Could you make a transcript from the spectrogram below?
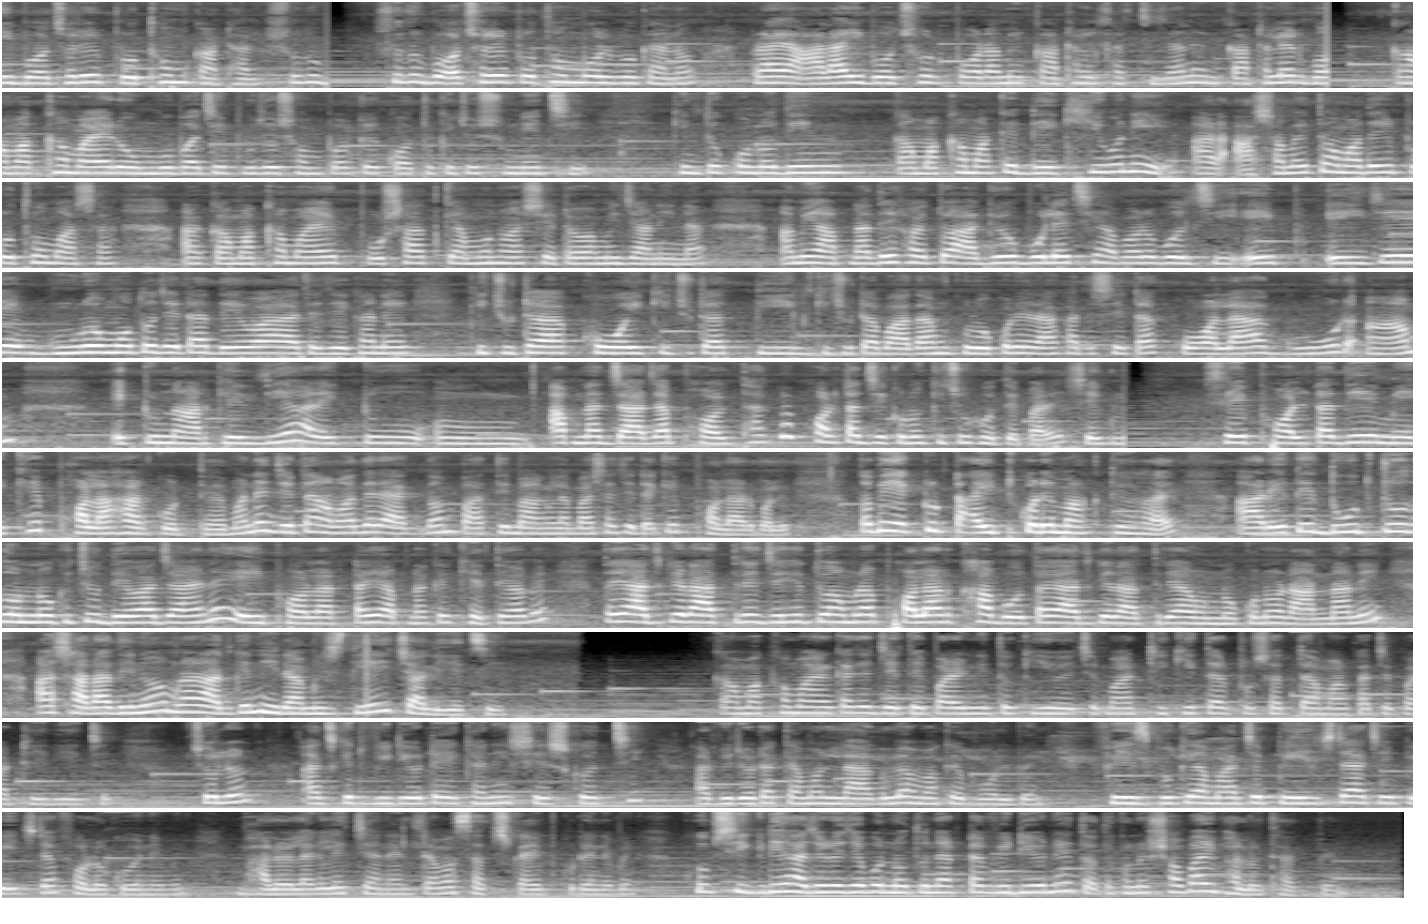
এই বছরের প্রথম কাঁঠাল। শুধু শুধু বছরের প্রথম বলব কেন? প্রায় আড়াই বছর পর আমি কাঁঠাল খাচ্ছি, জানেন? কাঁঠালের কামাখ্যা মায়ের অম্বুবাচী পুজো সম্পর্কে কত কিছু শুনেছি। কিন্তু কোনো দিন কামাখ্যা মাকে দেখিও নি, আর আসামে তো আমাদের প্রথম আসা আর কামাখ্যা মায়ের প্রসাদ কেমন হয় সেটাও আমি জানি না। আমি আপনাদের হয়তো আগেও বলেছি, আবারও বলছি, এই এই যে গুঁড়ো মতো যেটা দেওয়া আছে, যেখানে কিছুটা খই, কিছুটা তিল, কিছুটা বাদাম গুঁড়ো করে রাখা আছে, সেটা কলা, গুড়, আম, একটু নারকেল দিয়ে, আর একটু আপনার যা যা ফল থাকবে, ফলটা যে কোনো কিছু হতে পারে, সেগুলো সেই ফলটা দিয়ে মেখে ফলাহার করতে হয়। মানে যেটা আমাদের একদম পাতি বাংলা ভাষা যেটাকে ফলার বলে। তবে একটু টাইট করে মাখতে হয়। আর এতে দুধ টুধ অন্য কিছু দেওয়া যায় না। এই ফলারটাই আপনাকে খেতে হবে। তাই আজকে রাত্রে যেহেতু আমরা ফলার খাব, তাই আজকে রাত্রে আর অন্য কোনো রান্না নেই। আর সারাদিনও আমরা আজকে নিরামিষ দিয়েই চালিয়েছি। কামাখ্যা মায়ের কাছে যেতে পারেনি তো কি হয়েছে? মা ঠিকই তার প্রসাদটা আমার কাছে পাঠিয়ে দিয়েছে। চলুন, আজকের ভিডিওটা এখানেই শেষ করছি। আর ভিডিওটা কেমন লাগল আমাকে বলবেন। ফেসবুকে আমার যে পেজটা আছে পেজটা ফলো করে নেবেন। ভালো লাগলে চ্যানেলটা আমার সাবস্ক্রাইব করে নেবেন। খুব শীঘ্রই হাজির হয়ে যাব নতুন একটা ভিডিও নিয়ে। ততক্ষণে সবাই ভালো থাকবেন।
